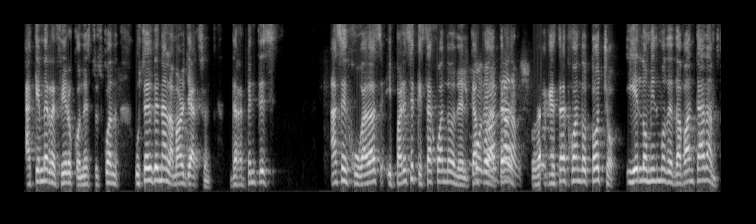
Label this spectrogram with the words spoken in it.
¿A qué me refiero con esto? Es cuando ustedes ven a Lamar Jackson, de repente hace jugadas y parece que está jugando en el campo de atrás, o sea, que está jugando tocho, y es lo mismo de Davante Adams.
